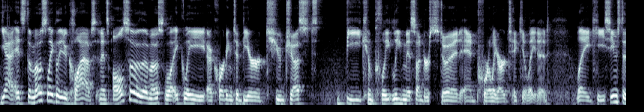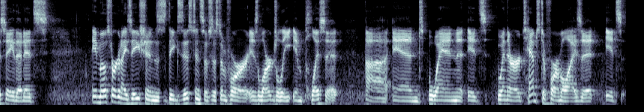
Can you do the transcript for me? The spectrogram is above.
Yeah, it's the most likely to collapse, and it's also the most likely, according to Beer, to just be completely misunderstood and poorly articulated. Like, he seems to say that it's. In most organizations, the existence of System 4 is largely implicit. Uh, and when it's when there are attempts to formalize it, it's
